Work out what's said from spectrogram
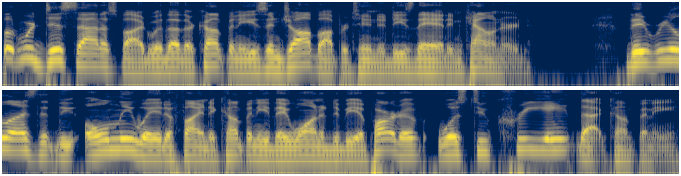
but were dissatisfied with other companies and job opportunities they had encountered. They realized that the only way to find a company they wanted to be a part of was to create that company.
